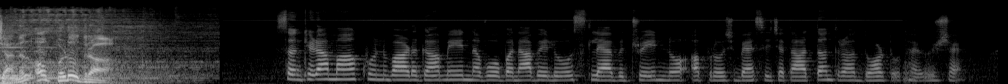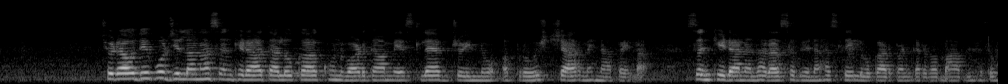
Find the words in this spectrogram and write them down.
ચેનલ ઓફ વડોદરા સંખેડામાં ખુનવાડ ગામે નવો બનાવેલો સ્લેબ ડ્રેનનો અપ્રોચ બેસી જતા તંત્ર દોડતું થયું છે. છોટાઉદેપુર જિલ્લાના સંખેડા તાલુકા ખુનવાડ ગામે સ્લેબ ડ્રેનનો અપ્રોચ ચાર મહિના પહેલા સંખેડાના ધારાસભ્યના હસ્તે લોકાર્પણ કરવામાં આવ્યું હતું.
